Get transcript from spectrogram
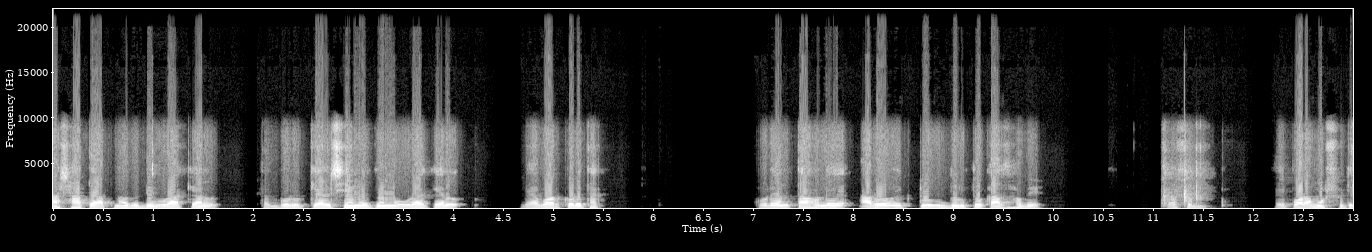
আর সাথে আপনার যদি উড়াক্যাল অর্থাৎ গরুর ক্যালসিয়ামের জন্য উড়াক্যাল ব্যবহার করে থাক, করেন, তাহলে আরও একটু দ্রুত কাজ হবে। দর্শক, এই পরামর্শটি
